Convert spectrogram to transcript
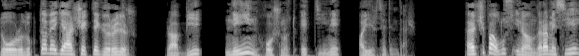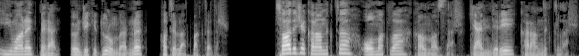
doğrulukta ve gerçekte görülür. Rabbi neyin hoşnut ettiğini ayırt edin der. Elçi Paulus inanlara Mesih'e iman etmeden önceki durumlarını hatırlatmaktadır. Sadece karanlıkta olmakla kalmazlar. Kendileri karanlıktılar.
